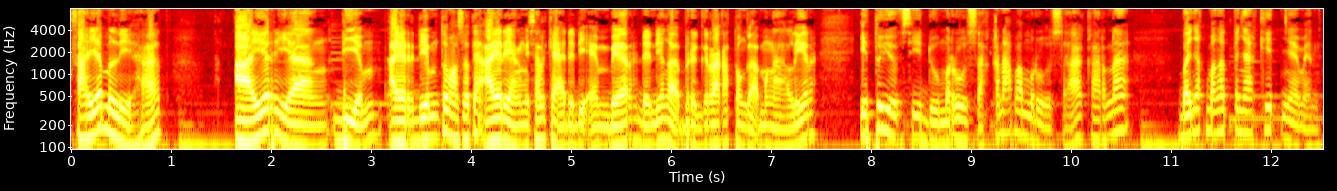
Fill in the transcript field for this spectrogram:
Saya melihat air yang diem air diem tuh maksudnya air yang misal kayak ada di ember dan dia nggak bergerak atau nggak mengalir itu yufsidu merusak. Kenapa merusak? Karena banyak banget penyakitnya men.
